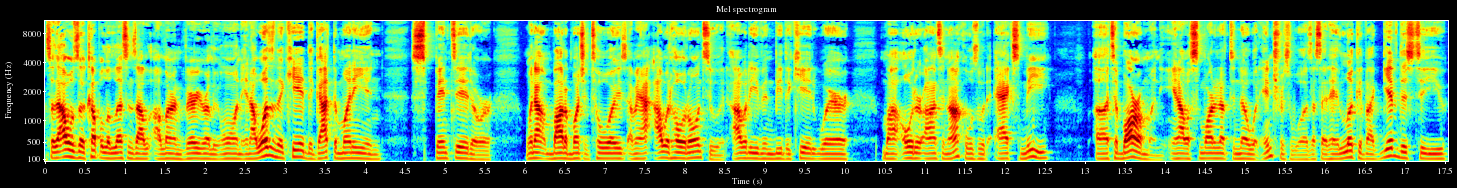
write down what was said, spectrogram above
So that was a couple of lessons I, I learned very early on, and I wasn't a kid that got the money and spent it or went out and bought a bunch of toys. I mean, I, I, would hold on to it. I would even be the kid where my older aunts and uncles would ask me uh, to borrow money, and I was smart enough to know what interest was. I said, "Hey, look, if I give this to you,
